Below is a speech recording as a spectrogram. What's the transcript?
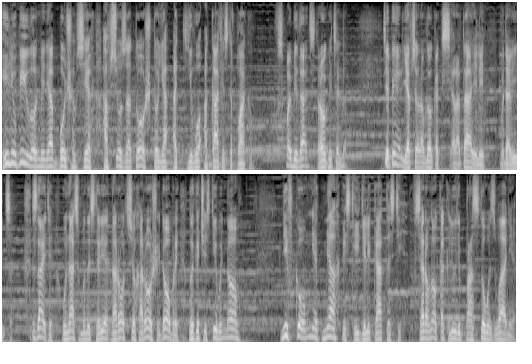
И любил он меня больше всех, а все за то, что я от его акафистов плакал. Вспоминать трогательно. Теперь я все равно как сирота или вдовица. Знаете, у нас в монастыре народ все хороший, добрый, благочестивый, но ни в ком нет мягкости и деликатности. Все равно как люди простого звания.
